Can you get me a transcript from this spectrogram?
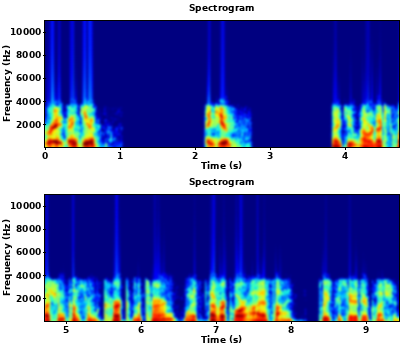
Great. Thank you. Thank you. Thank you. Our next question comes from Kirk Materne with Evercore ISI. Please proceed with your question.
